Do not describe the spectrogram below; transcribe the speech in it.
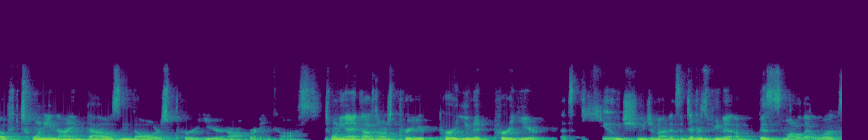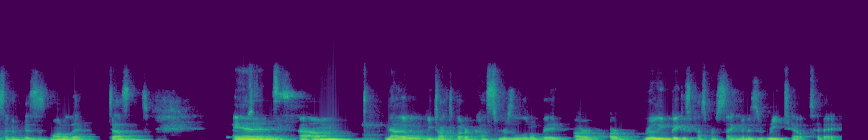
of $29,000 per year in operating costs. $29,000 per year, per unit per year. That's a huge, huge amount. It's a difference between a business model that works and a business model that doesn't. And um, now that we talked about our customers a little bit, our, our really biggest customer segment is retail today.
